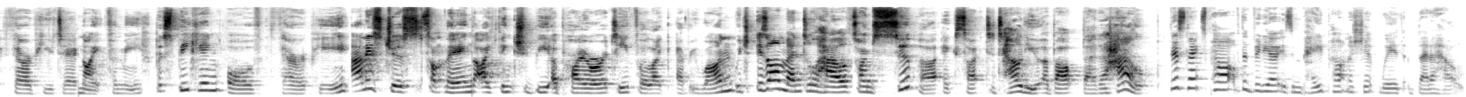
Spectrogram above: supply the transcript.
therapeutic night for me. But speaking of therapy, and it's just something that I think should be a priority for like everyone, which is our mental health. So I'm super excited to tell you about BetterHelp. This next part of the video is in paid partnership with BetterHelp.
